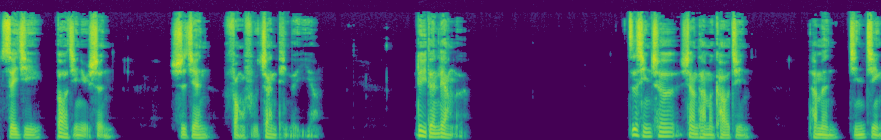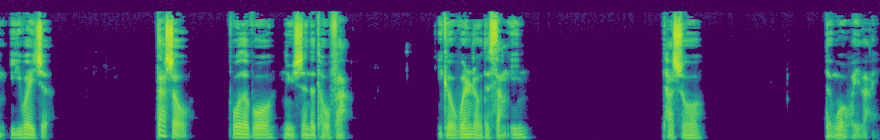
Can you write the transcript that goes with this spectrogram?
随即抱紧女生，时间仿佛暂停了一样。绿灯亮了，自行车向他们靠近，他们紧紧依偎着，大手拨了拨女生的头发，一个温柔的嗓音，他说：“等我回来。”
